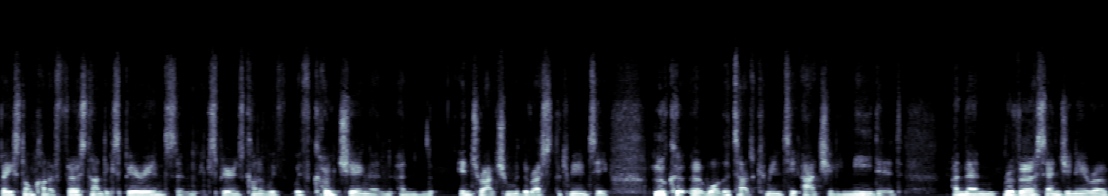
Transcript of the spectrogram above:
based on kind of first hand experience and experience kind of with with coaching and and interaction with the rest of the community. Look at, at what the tactical community actually needed and then reverse engineer a,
